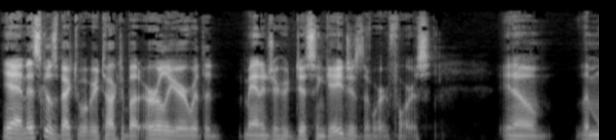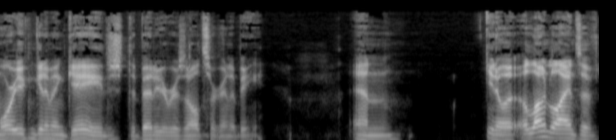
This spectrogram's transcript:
Yeah, and this goes back to what we talked about earlier with the manager who disengages the workforce. You know, the more you can get them engaged, the better your results are going to be. And you know, along the lines of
